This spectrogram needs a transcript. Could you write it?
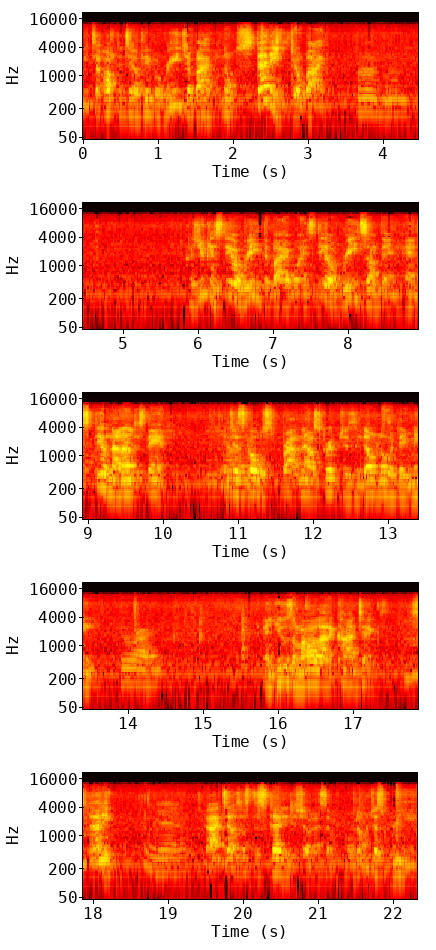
we t- often tell people, read your Bible. No, study your Bible. Because you can still read the Bible and still read something and still not understand it. And just go sprouting out scriptures and don't know what they mean. Right. And use them all out of context. Study. Yeah. God tells us to study to show ourselves approved. Don't just read.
